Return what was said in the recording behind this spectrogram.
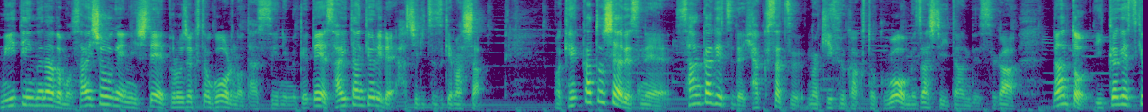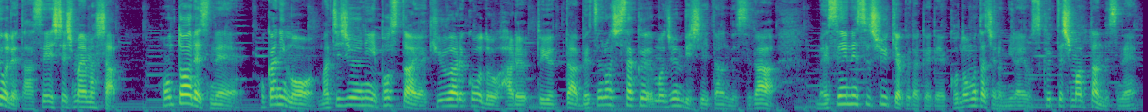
ミーティングなども最小限にしてプロジェクトゴールの達成に向けて最短距離で走り続けました。まあ、結果としてはですね3ヶ月で100冊の寄付獲得を目指していたんですがなんと1ヶ月強で達成してしまいました。本当はですね他にも街中にポスターや QR コードを貼るといった別の施策も準備していたんですが SNS 集客だけで子どもたちの未来を救ってしまったんですね。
